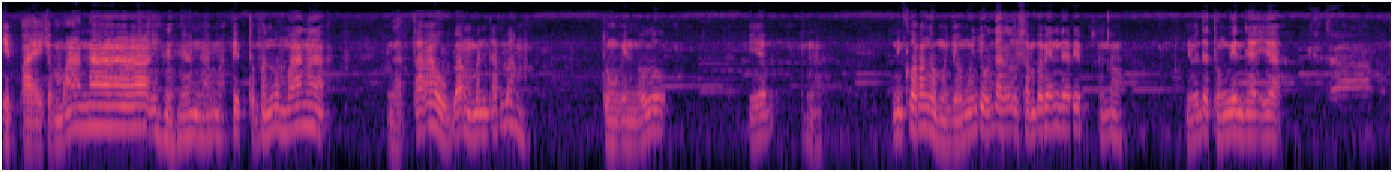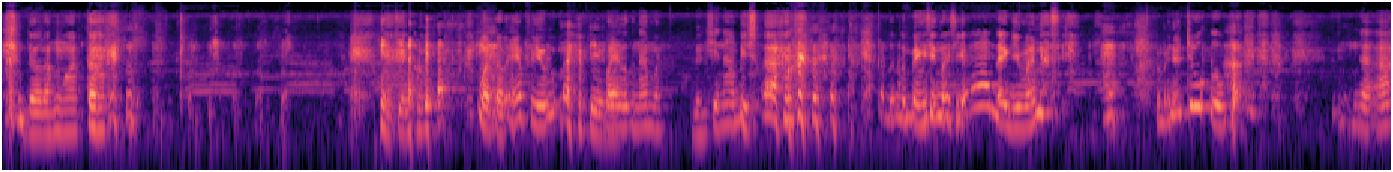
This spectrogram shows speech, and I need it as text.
ipai ke mana? Kan nama Pip temen lu mana? Nggak tahu bang. Bentar bang. Tungguin dulu. Iya nah. ini kok orang nggak muncul muncul udah lu samperin deh Pip sono ya udah tungguin ya iya dorong motor. Bensin habis. Motor FU Habis, Pak lu kenapa? Bensin habis. Ah. Kata lu bensin masih ada. Gimana sih? Katanya cukup. Enggak, ah.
